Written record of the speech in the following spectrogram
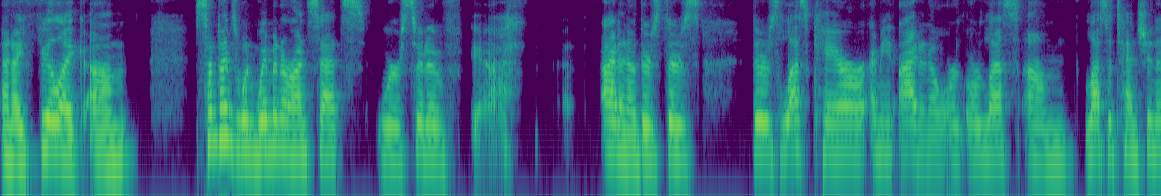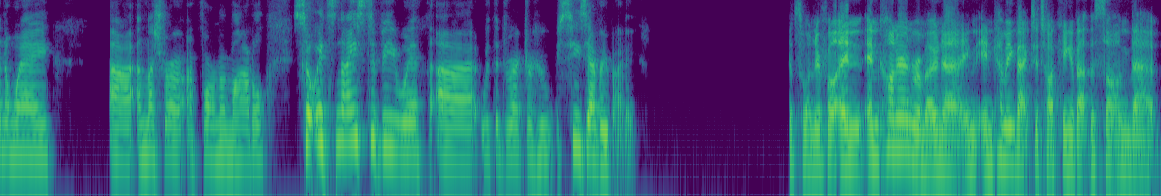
And I feel like um, sometimes when women are on sets, we're sort of I don't know. There's there's there's less care. I mean, I don't know, or or less um less attention in a way. Uh, unless you're a former model, so it's nice to be with uh, with the director who sees everybody. It's wonderful. And and Connor and Ramona, in, in coming back to talking about the song that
